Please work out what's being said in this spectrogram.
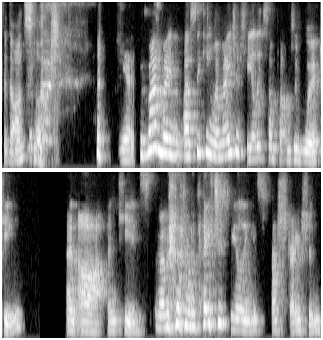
for the onslaught. Yeah because my main i was thinking my major feeling sometimes with working and art and kids my, my major feeling is frustration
